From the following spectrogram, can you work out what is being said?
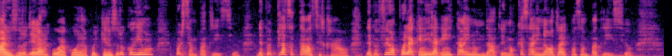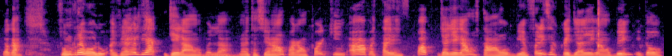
para nosotros llegar a Coca-Cola, porque nosotros cogimos por San Patricio, después Plaza estaba cerrado, después fuimos por la Kenny, la Kenny estaba inundada, tuvimos que salirnos otra vez para San Patricio. Loca, fue un revolú. Al final del día llegamos, ¿verdad? Nos estacionamos, pagamos parking, ah, pues está bien, pop, ya llegamos, estábamos bien felices que ya llegamos bien y todo.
